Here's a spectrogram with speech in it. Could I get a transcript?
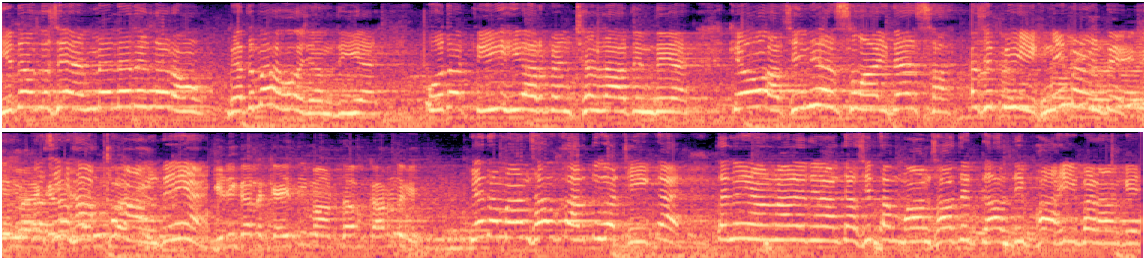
ਜਦੋਂ ਕਿਸੇ ਐਮਐਲਏ ਦੇ ਘਰੋਂ ਵਿਧਵਾ ਹੋ ਜਾਂਦੀ ਹੈ ਉਹਦਾ 30000 ਪੈਨਸ਼ਨ ਲਾ ਦਿੰਦੇ ਆ। ਕਿਉਂ? ਅਸੀਂ ਨਹੀਂ ਸਮਾਜ ਦਾ ਹਿੱਸਾ। ਅਸੀਂ ਭੀਖ ਨਹੀਂ ਮੰਗਦੇ। ਅਸੀਂ ਹੱਕ ਮੰਗਦੇ ਆ। ਜਿਹੜੀ ਗੱਲ ਕਹਿਤੀ ਮਾਨ ਸਾਹਿਬ ਕਰਨਗੇ। ਜੇ ਤਾਂ ਮਾਨ ਸਾਹਿਬ ਕਰ ਦੂਗਾ ਠੀਕ ਹੈ। ਤੇ ਨਹੀਂ ਆਉਣ ਵਾਲੇ ਦਿਨਾਂ 'ਚ ਅਸੀਂ ਤਾਂ ਮਾਨ ਸਾਹਿਬ ਦੇ ਗੱਲ ਦੀ ਫਾਹੀ ਬਣਾਂਗੇ।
